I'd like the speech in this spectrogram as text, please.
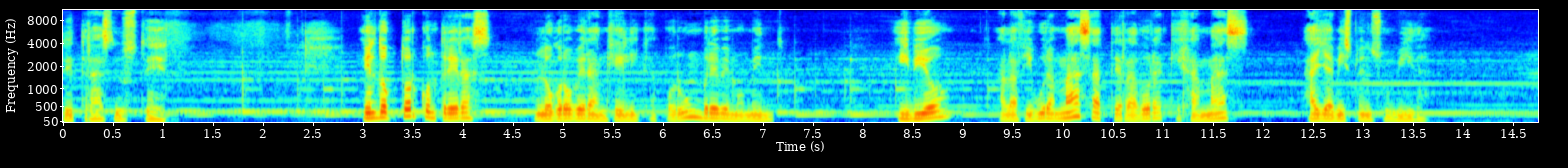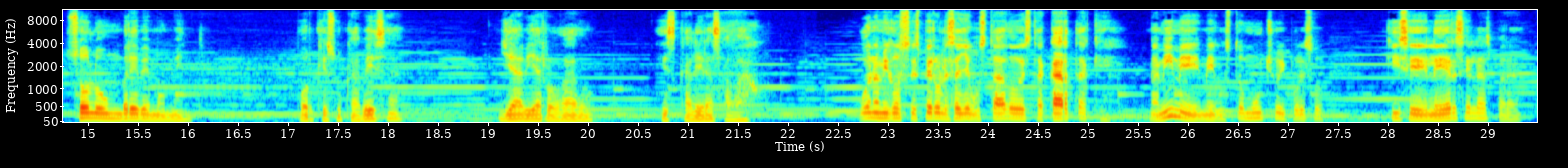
detrás de usted. El doctor Contreras logró ver a Angélica por un breve momento y vio a la figura más aterradora que jamás haya visto en su vida. Solo un breve momento, porque su cabeza ya había rodado escaleras abajo. Bueno amigos, espero les haya gustado esta carta que a mí me, me gustó mucho y por eso quise leérselas para,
